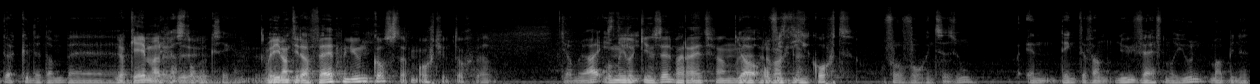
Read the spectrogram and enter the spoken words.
Dat kun je dan bij, Oké, maar bij Gaston de- ook zeggen. Maar iemand die dat 5 miljoen kost, daar mocht je toch wel Ja, maar ja, is onmiddellijk die, inzetbaarheid van ja, eh, of is die gekocht voor volgend seizoen? En denkt er van nu 5 miljoen, maar binnen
